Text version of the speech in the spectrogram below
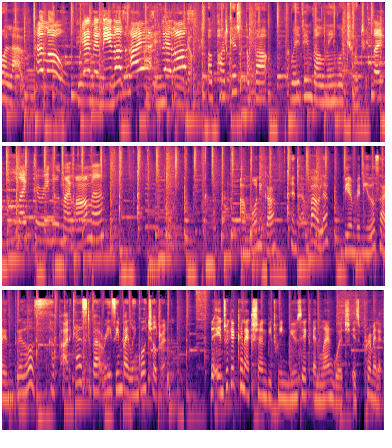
Hola. Hello. Bienvenidos a Entre Dos. a podcast about raising bilingual children. I do like to read with my mama. I'm Mónica. And I'm Paula, Bienvenidos a Entre Dos. a podcast about raising bilingual children. The intricate connection between music and language is primitive.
